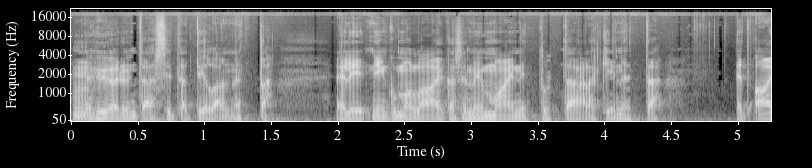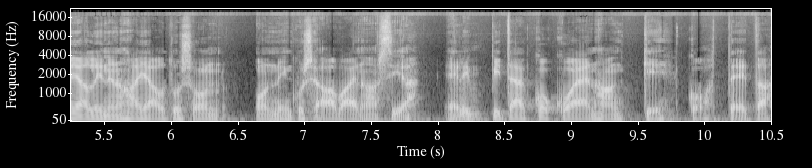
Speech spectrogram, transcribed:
mm. ja hyödyntää sitä tilannetta. Eli niin kuin me ollaan aikaisemmin mainittu täälläkin, että, että ajallinen hajautus on, on niin kuin se avainasia. Eli mm. pitää koko ajan hankkia kohteita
